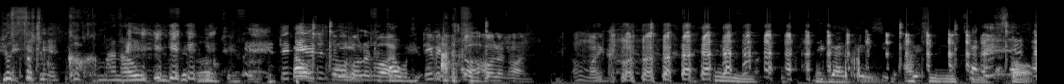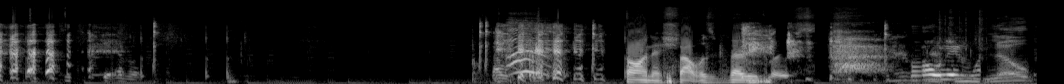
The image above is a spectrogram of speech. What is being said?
You're such a cock, man. I hope you Oh, me. too. Did David just got a hole in one? That was David just got a hole in one. Oh my god. You guys didn't see you actually need to stop. shit. That was very close. was hole in one. Nope.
